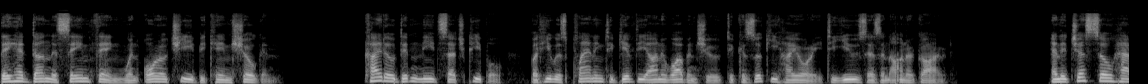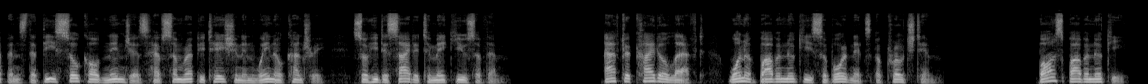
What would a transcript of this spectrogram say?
They had done the same thing when Orochi became shogun. Kaido didn't need such people, but he was planning to give the Oniwabanshu to Kazuki Hiyori to use as an honor guard. And it just so happens that these so-called ninjas have some reputation in Wano country, so he decided to make use of them. After Kaido left, one of Babanuki's subordinates approached him. Boss Babanuki,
